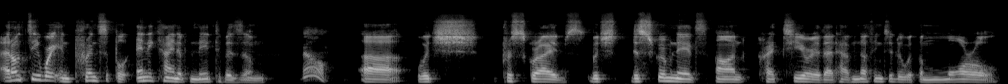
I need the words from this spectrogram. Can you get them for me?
I don't see where, in principle, any kind of nativism. No. Uh, which prescribes, which discriminates on criteria that have nothing to do with the moral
